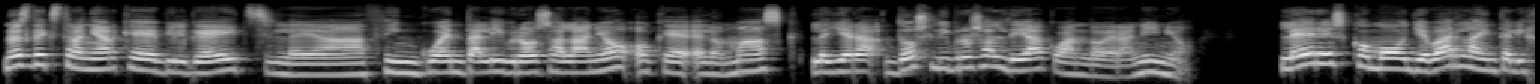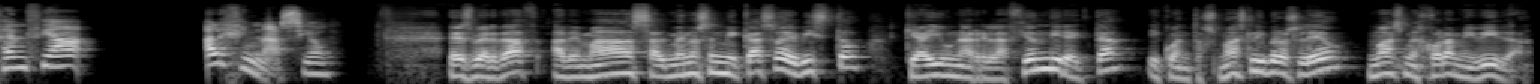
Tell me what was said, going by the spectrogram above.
No es de extrañar que Bill Gates lea 50 libros al año o que Elon Musk leyera dos libros al día cuando era niño. Leer es como llevar la inteligencia al gimnasio. Es verdad, además, al menos en mi caso he visto que hay una relación directa y cuantos más libros leo, más mejora mi vida.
